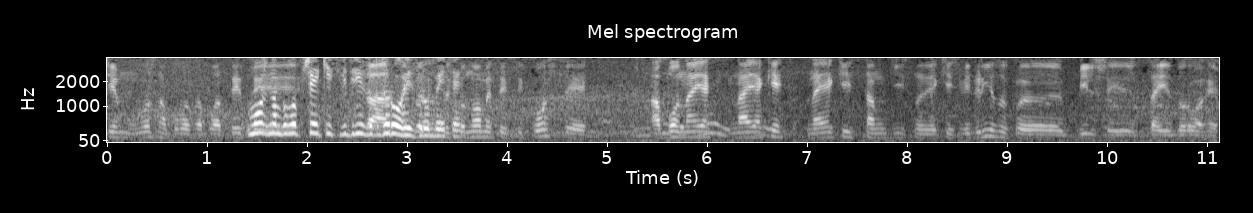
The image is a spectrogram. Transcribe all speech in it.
чим можна було заплатити? Можна було б ще якийсь відрізок дороги зробити. Зекономити ці кошти. Або на, як, на, який, на якийсь там дійсно якийсь відрізок е, більший цієї дороги,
